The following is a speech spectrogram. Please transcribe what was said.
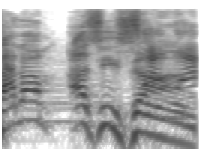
سلام عزیزان سلام.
